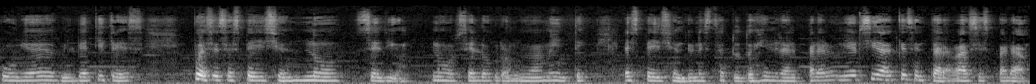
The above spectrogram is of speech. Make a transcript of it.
junio de 2023, pues esa expedición no se dio, no se logró nuevamente la expedición de un estatuto general para la universidad que sentara bases para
